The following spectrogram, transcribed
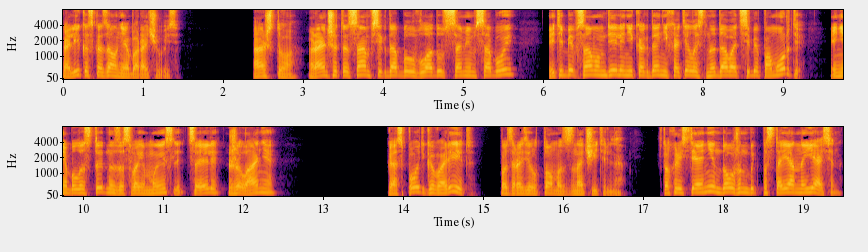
Калика сказал, не оборачиваясь: "А что? Раньше ты сам всегда был в ладу с самим собой, и тебе в самом деле никогда не хотелось надавать себе по морде, и не было стыдно за свои мысли, цели, желания?" Господь говорит, возразил Томас значительно, что христианин должен быть постоянно ясен.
